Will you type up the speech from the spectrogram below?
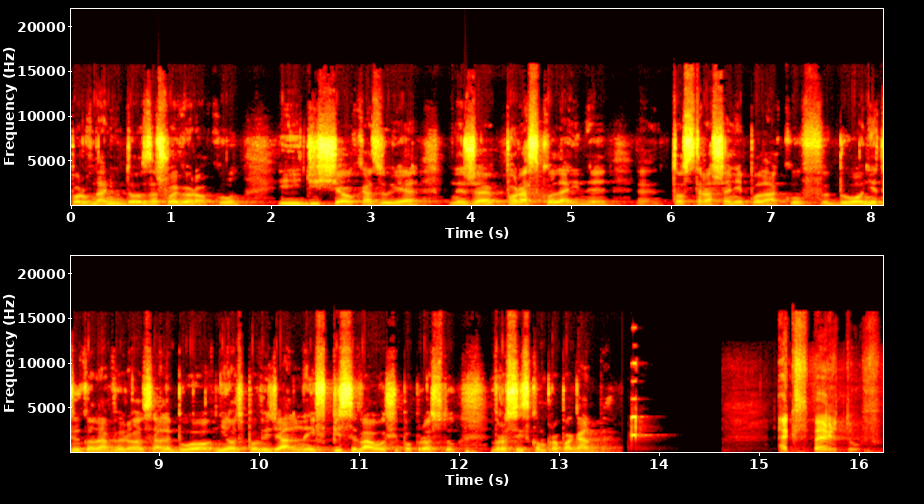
porównaniu do zeszłego roku i dziś się okazuje, że po raz kolejny e, to straszenie Polaków było nie tylko na wyrost, ale było nieodpowiedzialne i wpisywało się po prostu w rosyjską propagandę. Ekspertów,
